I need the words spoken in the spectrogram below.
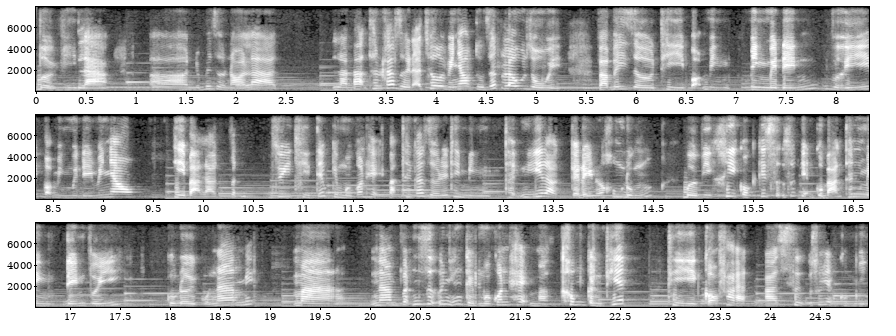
bởi vì là uh, nếu bây giờ nói là là bạn thân khác giới đã chơi với nhau từ rất lâu rồi và bây giờ thì bọn mình mình mới đến với bọn mình mới đến với nhau thì bảo là vẫn duy trì tiếp cái mối quan hệ bạn thân khác giới đấy thì mình thấy nghĩ là cái đấy nó không đúng. Bởi vì khi có cái sự xuất hiện của bản thân mình đến với cuộc đời của nam ấy mà nam vẫn giữ những cái mối quan hệ mà không cần thiết thì có phải là sự xuất hiện của mình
